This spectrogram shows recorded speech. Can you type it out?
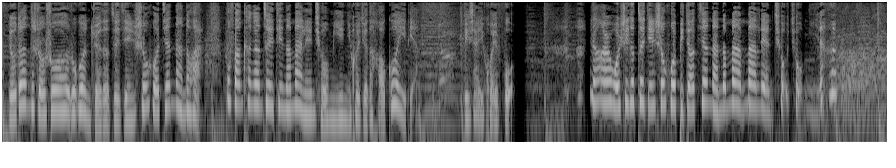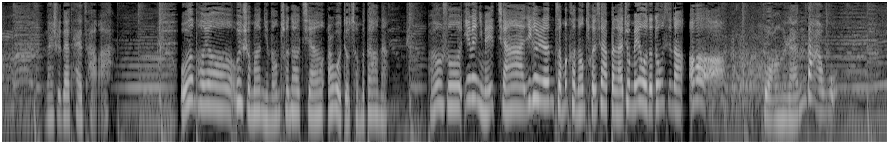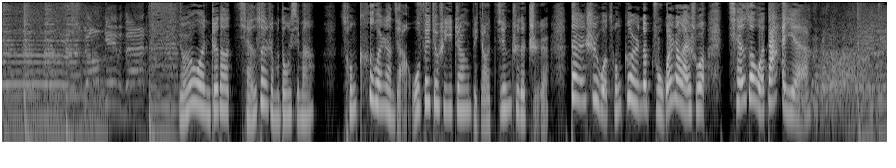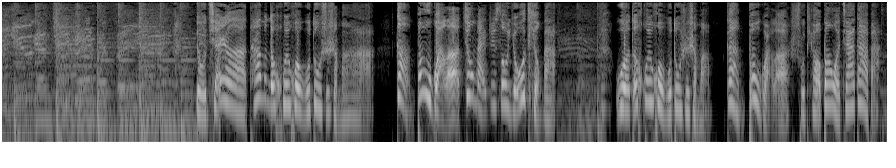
有段子手说，如果你觉得最近生活艰难的话，不妨看看最近的曼联球迷，你会觉得好过一点。底下一回复，然而我是一个最近生活比较艰难的曼曼联球球迷，那实在太惨了。我问朋友：“为什么你能存到钱，而我就存不到呢？”朋友说：“因为你没钱啊！一个人怎么可能存下本来就没有的东西呢？”哦，恍然大悟。有人问：“你知道钱算什么东西吗？”从客观上讲，无非就是一张比较精致的纸。但是我从个人的主观上来说，钱算我大爷！有钱人啊，他们的挥霍无度是什么啊？干不管了，就买这艘游艇吧。我的挥霍无度是什么？干不管了，薯条帮我加大吧。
